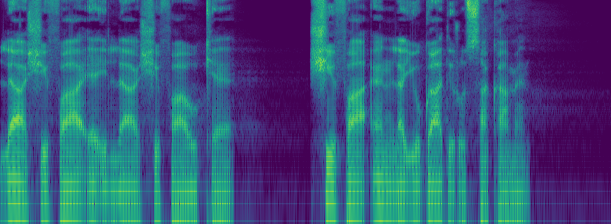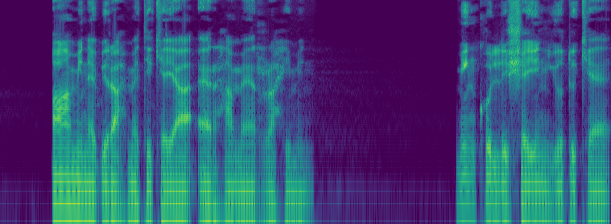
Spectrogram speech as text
La şifae illa şifauke. Şifaen la yugadiru sakamen. Amine bir rahmetike ya erhamer rahimin. Min kulli şeyin yuduke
